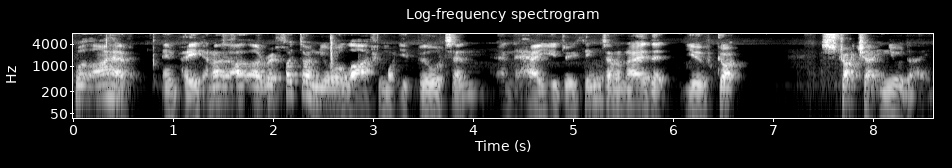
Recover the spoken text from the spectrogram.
Well, I have MP, and I, I I reflect on your life and what you've built and, and how you do things. And I know that you've got structure in your day,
